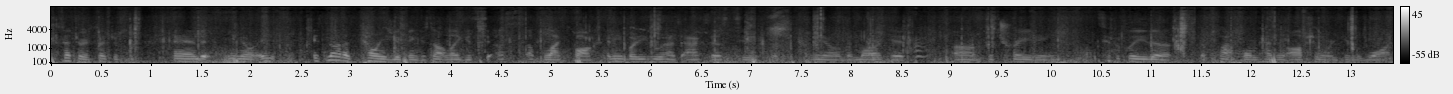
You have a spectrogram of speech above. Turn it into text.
etc., etc. And, you know, it, it's not as telling as you think. It's not like it's a, a, black box. Anybody who has access to, you know, the market, um, to trading, typically the, the platform has an option where you can watch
